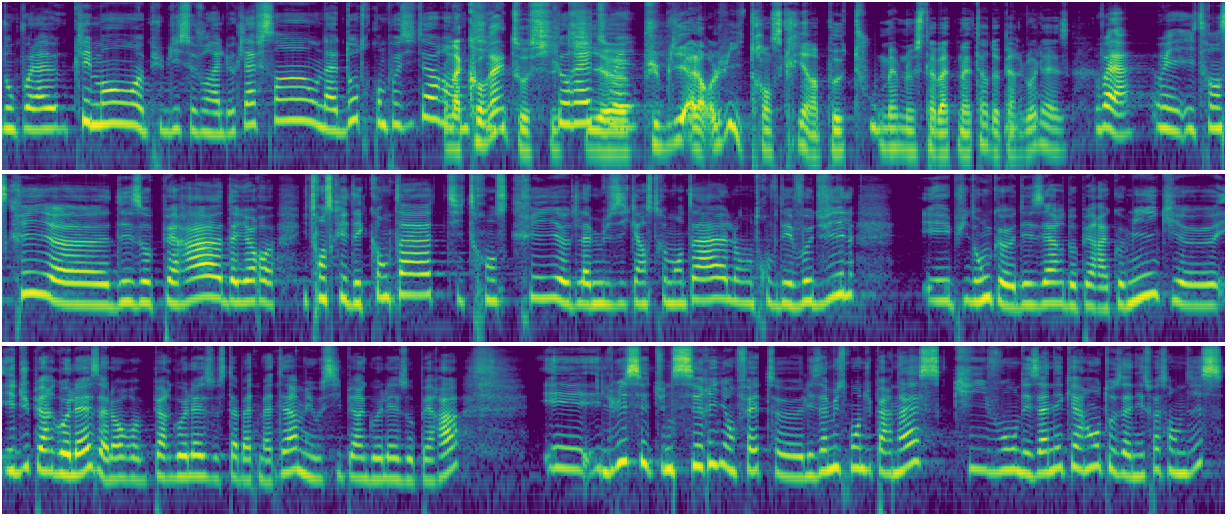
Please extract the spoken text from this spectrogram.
Donc voilà, Clément euh, publie ce journal de clavecin. On a d'autres compositeurs. On hein, a qui- Corrette aussi qui euh, publie. Alors lui, il transcrit un peu tout, même le Stabat Mater de Pergolèse. Voilà, oui, il transcrit euh, des opéras. D'ailleurs, il transcrit des cantates, il transcrit euh, de la musique instrumentale. On trouve des vaudevilles. Et puis donc des airs d'opéra comique et du pergolèse. Alors pergolèse Stabat Mater, mais aussi pergolèse opéra. Et lui, c'est une série, en fait, euh, Les Amusements du Parnasse, qui vont des années 40 aux années 70,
